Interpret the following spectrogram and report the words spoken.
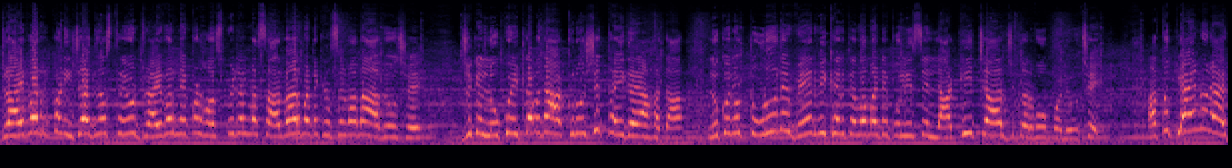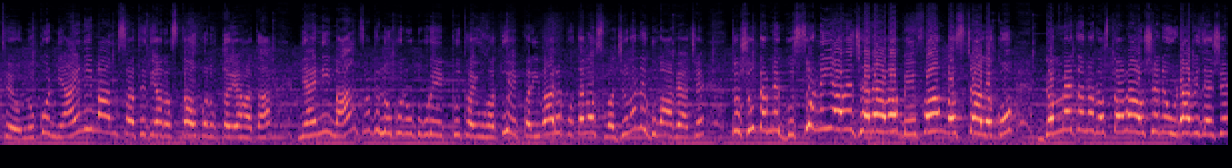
ડ્રાઈવર પણ ઈજાગ્રસ્ત થયો. ડ્રાઈવરને પણ હોસ્પિટલમાં સારવાર માટે ખસેડવામાં આવ્યો છે. જો કે લોકો એટલા બધા આક્રોશિત થઈ ગયા હતા. લોકોનો ટોળુંને વેરવિખેર કરવા માટે પોલીસે લાઠી ચાર્જ કરવો પડ્યો છે. આ તો ક્યાંયનો ન્યાય થયો? લોકો ન્યાયની માંગ સાથે ત્યાં રસ્તા ઉપર ઉતર્યા હતા. ન્યાયની માંગ સાથે લોકોનું ટોળું એકઠું થયું હતું. એ પરિવારે પોતાના સ્વજનોને ગુમાવ્યા છે. તો શું તમને ગુસ્સો નહીં આવે જ્યારે આવા બેફામ બસ ચાલકો ગમે તેનો રસ્તામાં આવશે અને ઉડાવી દેશે?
